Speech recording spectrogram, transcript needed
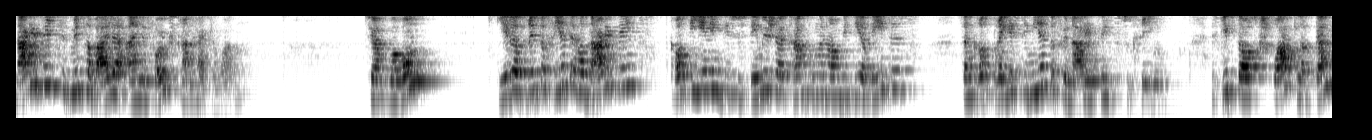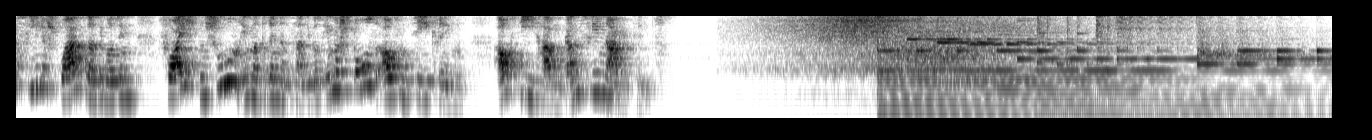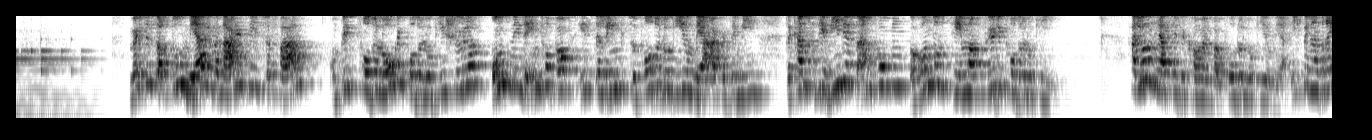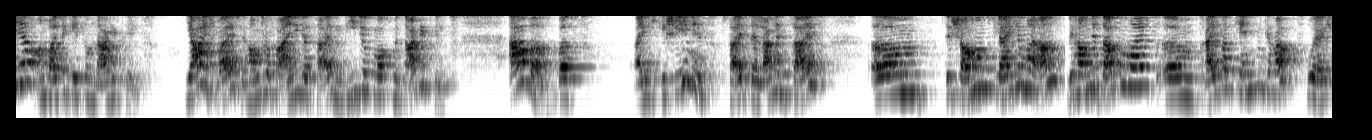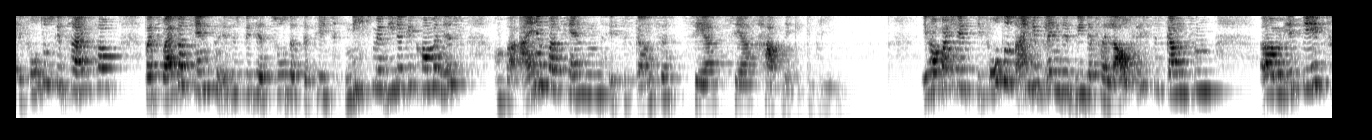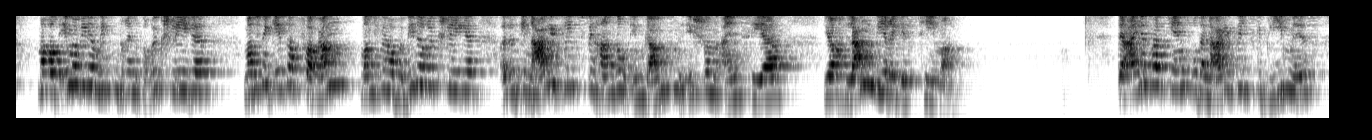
Nagelpilz ist mittlerweile eine Volkskrankheit geworden. Tja, warum? Jeder dritte, vierte hat Nagelpilz. Gerade diejenigen, die systemische Erkrankungen haben wie Diabetes, sind gerade prädestiniert dafür, Nagelpilz zu kriegen. Es gibt auch Sportler, ganz viele Sportler, die was in feuchten Schuhen immer drinnen sind, die was immer Stoß auf den Zeh kriegen. Auch die haben ganz viel Nagelpilz. Möchtest auch du mehr über Nagelpilz erfahren und bist Podologe, Podologie-Schüler? Unten in der Infobox ist der Link zur Podologie und mehr Akademie. Da kannst du dir Videos angucken rund ums Thema für die Podologie. Hallo und herzlich willkommen bei Podologie und mehr. Ich bin Andrea und heute geht es um Nagelpilz. Ja, ich weiß, wir haben schon vor einiger Zeit ein Video gemacht mit Nagelpilz. Aber was eigentlich geschehen ist seit der langen Zeit, ähm, das schauen wir uns gleich einmal an. Wir haben dir dazumals ähm, drei Patienten gehabt, wo ich euch die Fotos gezeigt habe. Bei zwei Patienten ist es bis jetzt so, dass der Pilz nicht mehr wiedergekommen ist und bei einem Patienten ist das Ganze sehr, sehr hartnäckig geblieben. Ich habe euch jetzt die Fotos eingeblendet, wie der Verlauf ist des Ganzen. Ähm, ihr seht, man hat immer wieder mittendrin Rückschläge, Manchmal geht es auch voran, manchmal haben wir wieder Rückschläge. Also die Nagelpilzbehandlung im Ganzen ist schon ein sehr ja, langwieriges Thema. Der eine Patient, wo der Nagelpilz geblieben ist,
